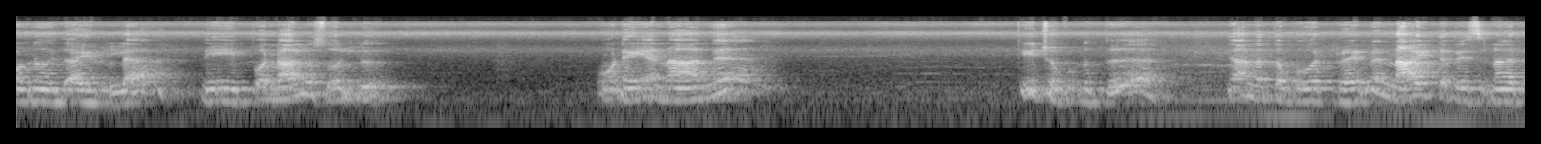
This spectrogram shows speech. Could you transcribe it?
ஒன்றும் இதாகிடல நீ இப்போனாலும் சொல்லு. உனைய நான் டீச்சர் கொடுத்து ஞானத்தை புகட்டுறேன்னு நாய்கிட்ட பேசினார்.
